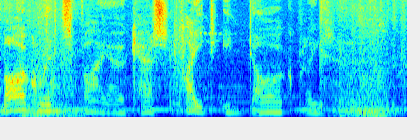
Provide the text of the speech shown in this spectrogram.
Magran's fire casts light in dark places.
